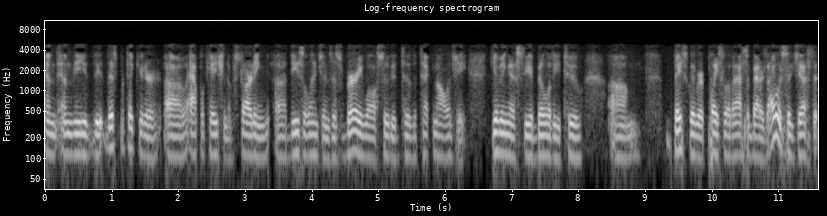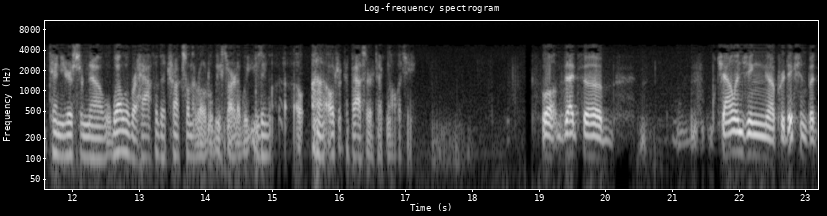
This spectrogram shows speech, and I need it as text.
and and the, the this particular uh, application of starting uh, diesel engines is very well suited to the technology, giving us the ability to um, basically replace lead acid batteries. I would suggest that 10 years from now, well over half of the trucks on the road will be started using uh, ultracapacitor technology. Well, that's a challenging uh, prediction, but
